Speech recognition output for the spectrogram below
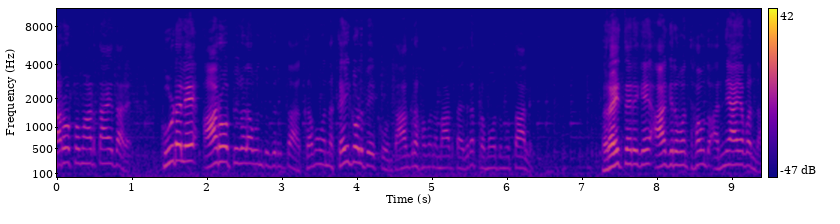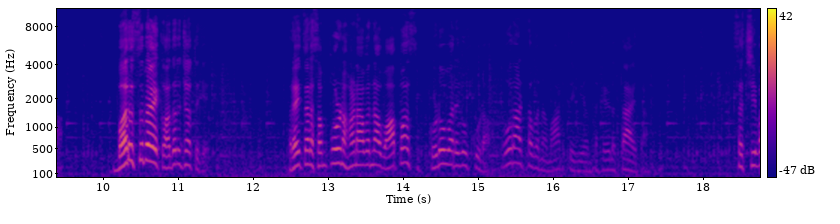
ಆರೋಪ ಮಾಡ್ತಾ ಇದ್ದಾರೆ. ಕೂಡಲೇ ಆರೋಪಿಗಳ ಒಂದು ವಿರುದ್ಧ ಕ್ರಮವನ್ನು ಕೈಗೊಳ್ಳಬೇಕು ಅಂತ ಆಗ್ರಹವನ್ನು ಮಾಡ್ತಾ ಇದ್ದಾರೆ ಪ್ರಮೋದ್ ಮುತಾಲೆ. ರೈತರಿಗೆ ಆಗಿರುವಂತಹ ಒಂದು ಅನ್ಯಾಯವನ್ನು ಬರೆಸಬೇಕು ಅದರ ಜೊತೆಗೆ. ರೈತರ ಸಂಪೂರ್ಣ ಹಣವನ್ನು ವಾಪಸ್ ಕೊಡುವವರೆಗೂ ಕೂಡ ಹೋರಾಟವನ್ನು ಮಾಡ್ತೀವಿ ಅಂತ ಹೇಳ್ತಾ ಇದ್ದಾರೆ. ಸಚಿವ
